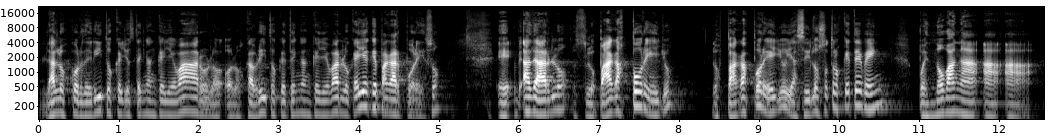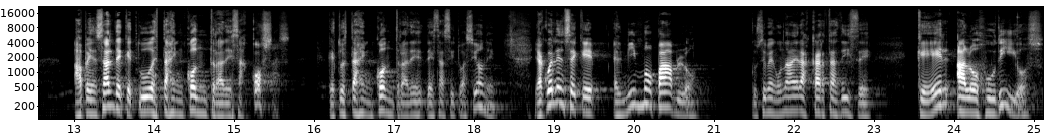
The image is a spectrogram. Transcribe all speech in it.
da los corderitos que ellos tengan que llevar o, los cabritos que tengan que llevar, lo que haya que pagar por eso, eh, a darlo, lo pagas por ello, los pagas por ello y así los otros que te ven, pues no van a, pensar de que tú estás en contra de esas cosas, que tú estás en contra de, de estas situaciones. Y acuérdense que el mismo Pablo, Inclusive en una de las cartas dice que él a los judíos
